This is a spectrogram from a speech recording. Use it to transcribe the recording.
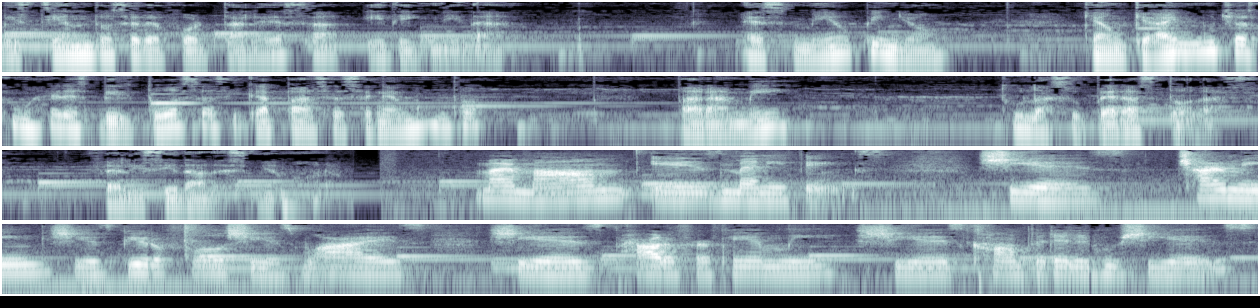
vistiéndose de fortaleza y dignidad. Es mi opinión que aunque hay muchas mujeres virtuosas y capaces en el mundo, para mí tú las superas todas. Felicidades, mi amor. My mom is many things. She is charming, she is beautiful, she is wise, she is proud of her family, she is confident in who she is.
